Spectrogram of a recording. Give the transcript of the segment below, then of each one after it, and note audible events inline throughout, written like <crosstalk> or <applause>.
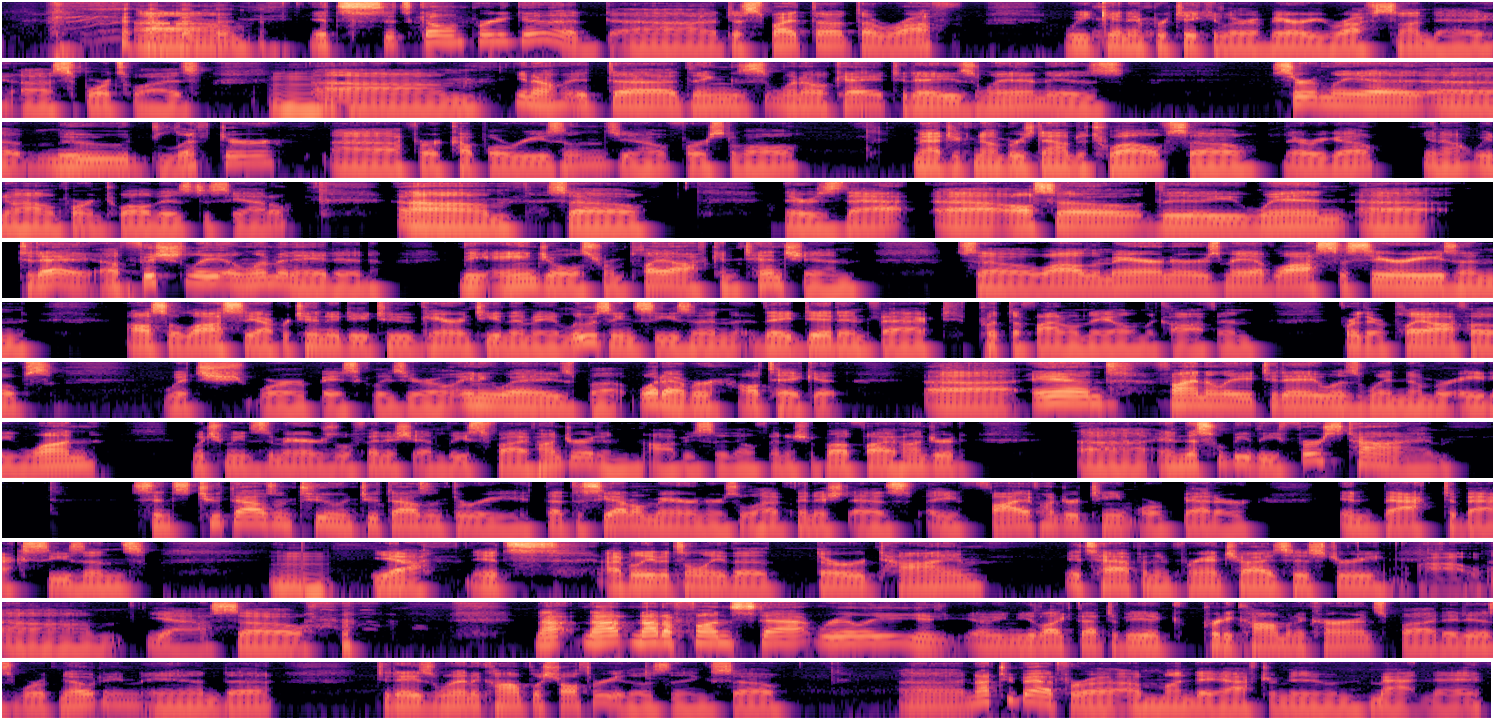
um, <laughs> it's it's going pretty good. Uh, despite the the rough weekend in particular, a very rough Sunday, uh, sports wise. Mm. Um, you know, it uh, things went okay. Today's win is certainly a, a mood lifter uh, for a couple reasons. You know, first of all, magic numbers down to 12. So there we go. You know, we know how important 12 is to Seattle. Um, so there's that. Uh, also, the win uh, today officially eliminated the Angels from playoff contention. So while the Mariners may have lost the series and also lost the opportunity to guarantee them a losing season, they did, in fact, put the final nail in the coffin for their playoff hopes, which were basically zero anyways, but whatever, I'll take it. Uh, and finally, today was win number 81, which means the Mariners will finish at least 500, and obviously they'll finish above 500. Uh, and this will be the first time since 2002 and 2003 that the Seattle Mariners will have finished as a 500 team or better in back to back seasons. Mm. Yeah, it's, I believe it's only the third time it's happened in franchise history. Wow. Um, yeah. So <laughs> not not not a fun stat, really. You, I mean, you like that to be a pretty common occurrence, but it is worth noting. And uh, today's win accomplished all three of those things. So uh, not too bad for a, a Monday afternoon matinee.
